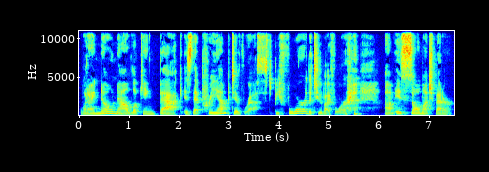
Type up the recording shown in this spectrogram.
what I know now looking back is that preemptive rest before the two by four um, is so much better.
